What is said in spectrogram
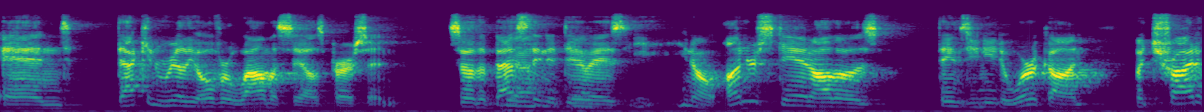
And that can really overwhelm a salesperson. So the best Yeah, thing to do yeah. is, you know, understand all those things you need to work on, but try to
